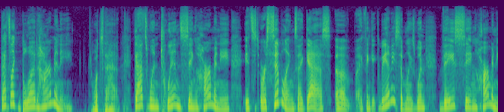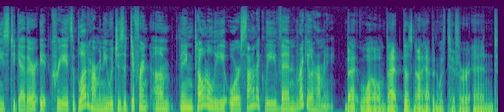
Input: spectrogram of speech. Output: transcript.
That's like blood harmony. What's that? That's when twins sing harmony. It's or siblings, I guess. Uh, I think it could be any siblings. When they sing harmonies together, it creates a blood harmony, which is a different um, thing tonally or sonically than regular harmony. That well, that does not happen with Tiffer and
